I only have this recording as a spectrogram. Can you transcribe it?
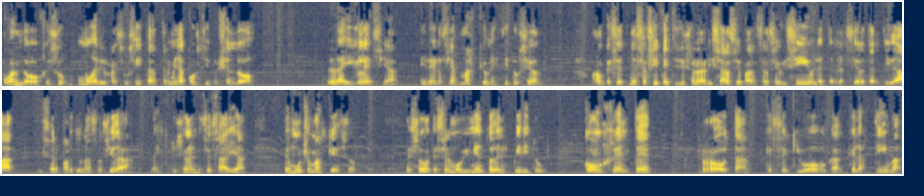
cuando Jesús muere y resucita, termina constituyendo la iglesia, y la iglesia es más que una institución. Aunque se necesita institucionalizarse para hacerse visible, tener cierta entidad y ser parte de una sociedad, la institución es necesaria, es mucho más que eso. Eso es el movimiento del espíritu con gente rota, que se equivoca, que lastima.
